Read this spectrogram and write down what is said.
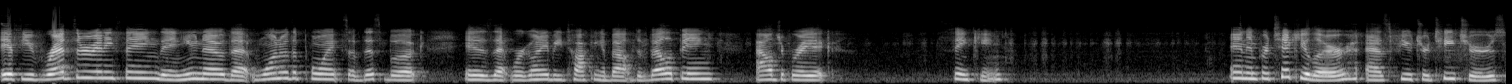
if you've read through anything, then you know that one of the points of this book is that we're going to be talking about developing algebraic thinking. And in particular, as future teachers,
